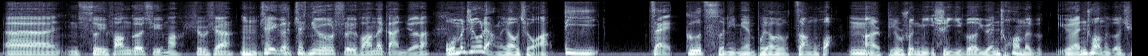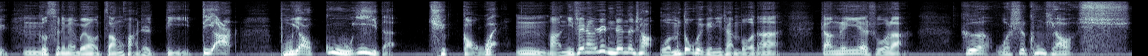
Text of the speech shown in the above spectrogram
呃，水房歌曲嘛，是不是？嗯这个真就有水房的感觉了。我们只有两个要求啊，第一，在歌词里面不要有脏话、嗯啊，比如说你是一个原创的原创的歌曲，嗯歌词里面不要有脏话，这是第一。第二，不要故意的去搞怪嗯啊，你非常认真的唱，我们都会给你展播的。嗯，张震业说了，哥，我是空调，嘘，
